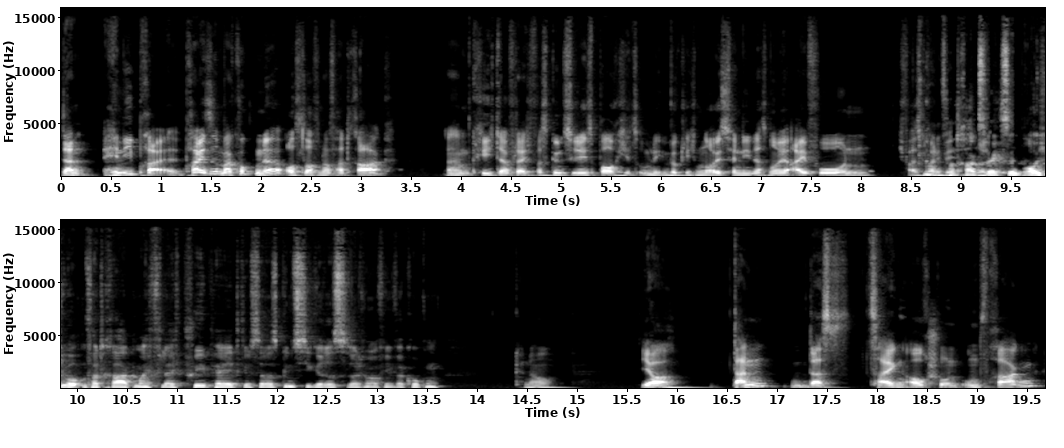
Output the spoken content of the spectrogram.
Dann Handypreise, mal gucken, ne? Auslaufender Vertrag. Ähm, Kriege ich da vielleicht was günstigeres? Brauche ich jetzt unbedingt wirklich ein neues Handy, das neue iPhone ich weiß gar nicht, Vertragswechsel, brauche ich überhaupt einen Vertrag? Mache ich vielleicht Prepaid? Gibt es da was günstigeres? Sollte man auf jeden Fall gucken. Genau. Ja, dann, das zeigen auch schon Umfragen,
